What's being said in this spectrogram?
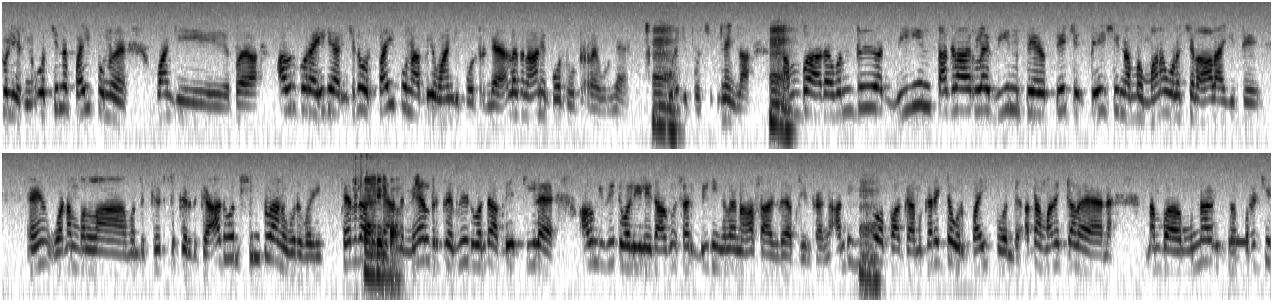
சொல்யூஷன் ஒரு சின்ன பைப் ஒன்று வாங்கி இப்போ அவருக்கு ஒரு ஐடியா இருந்துச்சுன்னா ஒரு பைப் ஒன்று அப்படியே வாங்கி போட்டுருங்க. அல்லது நானே போட்டு விட்டுறேன் ம். முடிஞ்சு போச்சு இல்லைங்களா? நம்ம அதை வந்து வீண் தகராறுல வீண் பேச்சு பேசி நம்ம மன உளைச்சல் ஆளாகிட்டு உடம்பெல்லாம் வந்து கெடுத்துக்கிறதுக்கு. அது வந்து சிம்பிளான ஒரு வழி. கண்டிப்பா. அந்த மேல் இருக்கிற வீடு வந்து அப்படியே கீழே அவங்க வீட்டு வழியில் இதாகும் சார் பில்டிங் எல்லாம் நாசம் ஆகுது அப்படின்றாங்க. அந்த இதுவை பார்க்காம கரெக்டா ஒரு பைப் வந்து அதான் மழைக்கால நம்ம முன்னாடி இப்ப புரட்சி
